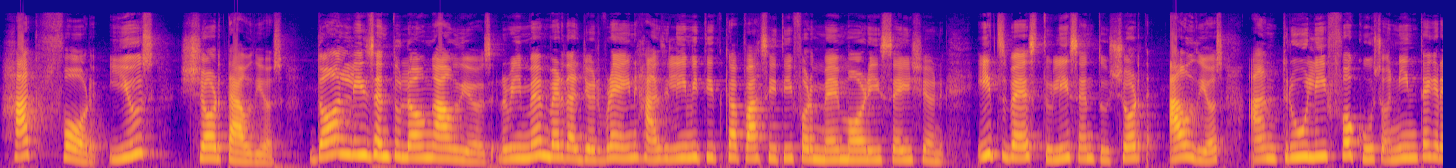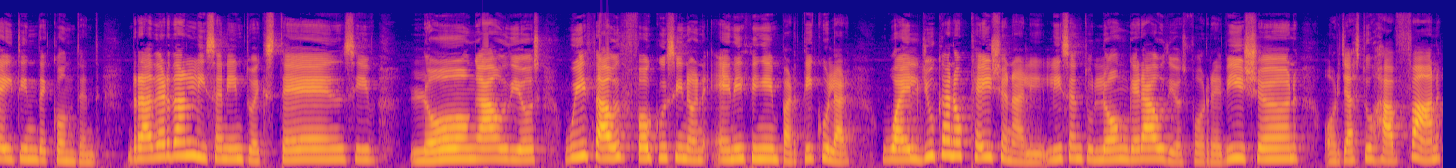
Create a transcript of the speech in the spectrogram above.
Hack 4 Use short audios. Don't listen to long audios. Remember that your brain has limited capacity for memorization. It's best to listen to short audios and truly focus on integrating the content rather than listening to extensive, long audios without focusing on anything in particular. While you can occasionally listen to longer audios for revision or just to have fun,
